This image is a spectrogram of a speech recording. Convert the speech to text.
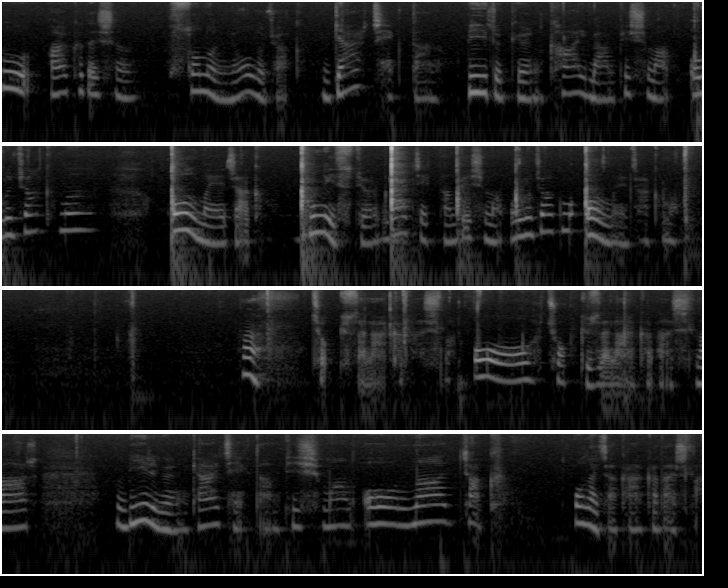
Bu arkadaşın sonu ne olacak? Gerçekten bir gün kalben pişman olacak mı? Olmayacak mı? Bunu istiyorum. Gerçekten pişman olacak mı? Olmayacak mı? Heh, çok güzel arkadaşlar. Oh çok güzel arkadaşlar. Bir gün gerçekten pişman olacak. Olacak arkadaşlar.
